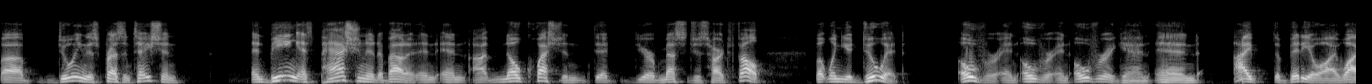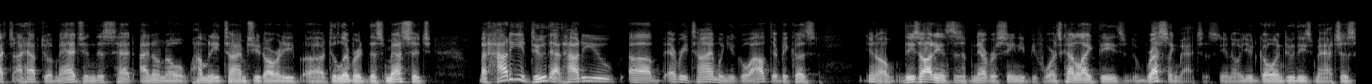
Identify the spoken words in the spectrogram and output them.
uh, doing this presentation and being as passionate about it. And and uh, no question that your message is heartfelt but when you do it over and over and over again and I the video I watched I have to imagine this had I don't know how many times you'd already uh, delivered this message but how do you do that? How do you uh, every time when you go out there because you know these audiences have never seen you before. It's kind of like these wrestling matches. You know, you'd go and do these matches.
